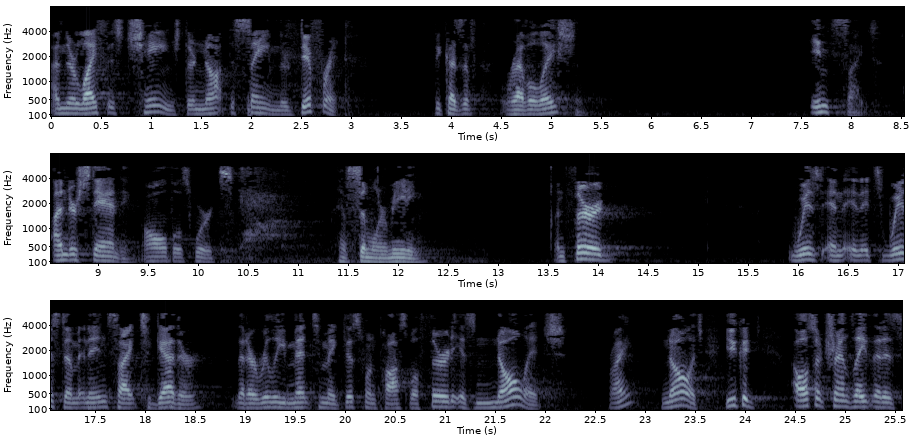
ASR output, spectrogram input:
and their life is changed. They're not the same, they're different because of revelation. Insight, understanding, all those words have similar meaning. And third, and it's wisdom and insight together that are really meant to make this one possible. Third is knowledge, right? Knowledge. You could also translate that as,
